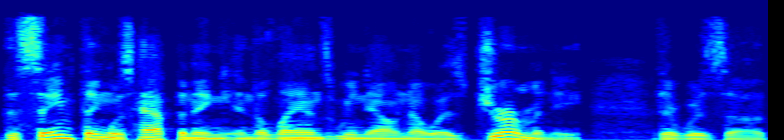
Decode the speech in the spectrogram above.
The same thing was happening in the lands we now know as Germany. There was a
